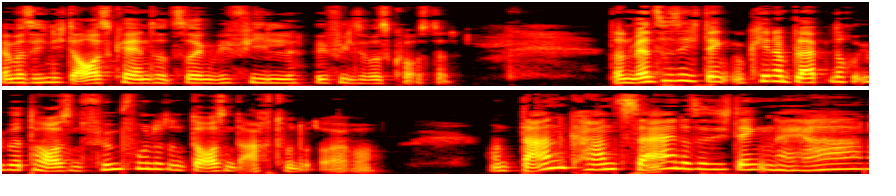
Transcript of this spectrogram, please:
Wenn man sich nicht auskennt, sozusagen, wie viel, wie viel sowas kostet dann werden sie sich denken, okay, dann bleibt noch über 1500 und 1800 Euro. Und dann kann es sein, dass sie sich denken, na ja,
